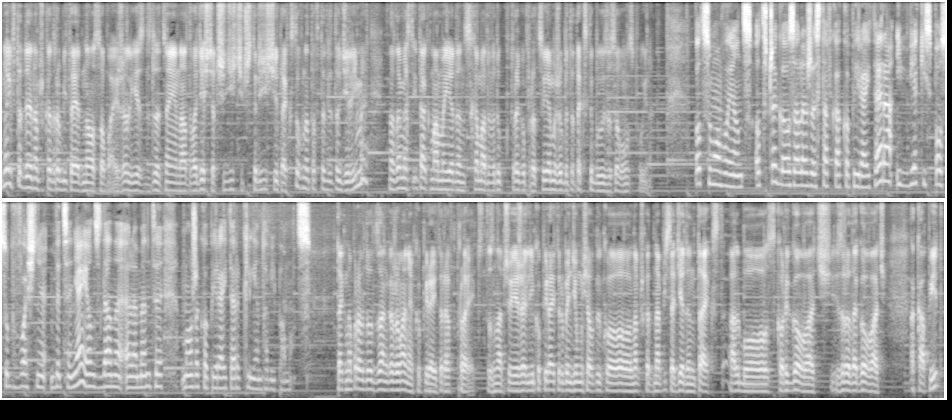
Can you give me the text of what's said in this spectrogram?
No i wtedy na przykład robi to jedna osoba. Jeżeli jest zlecenie na 20, 30, 40 tekstów, no to wtedy to dzielimy. Natomiast i tak mamy jeden schemat, według którego pracujemy, żeby te teksty były ze sobą spójne. Podsumowując, od czego zależy stawka copywritera i w jaki sposób właśnie wyceniając dane elementy może copywriter klientowi pomóc? Tak naprawdę od zaangażowania copywritera w projekt. To znaczy, jeżeli copywriter będzie musiał tylko na przykład napisać jeden tekst albo skorygować, zredagować akapit,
